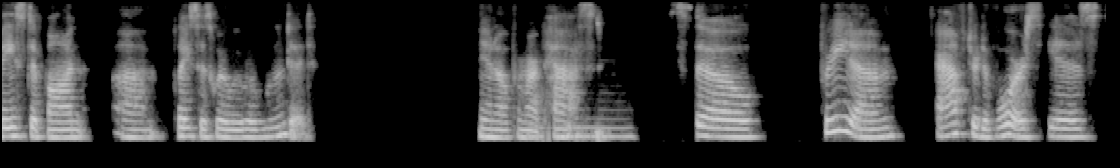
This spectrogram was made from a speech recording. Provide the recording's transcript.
based upon um, places where we were wounded, you know, from our past. Mm, So, freedom after divorce is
